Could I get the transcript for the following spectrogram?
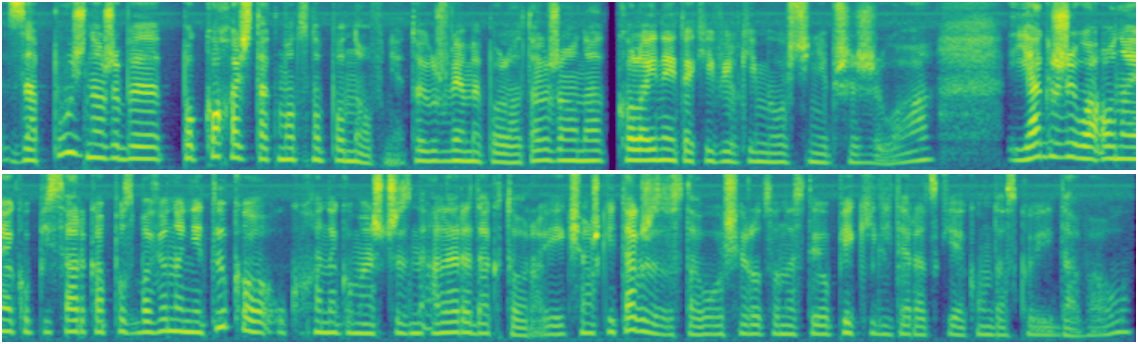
za późno, żeby pokochać tak mocno ponownie. To już wiemy po latach, że ona kolejnej takiej wielkiej miłości nie przeżyła. Jak żyła ona jako pisarka, pozbawiona nie tylko ukochanego mężczyzny, ale redaktora. Jej książki także zostały osierocone z tej opieki literackiej, jaką Dasko jej dawał.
